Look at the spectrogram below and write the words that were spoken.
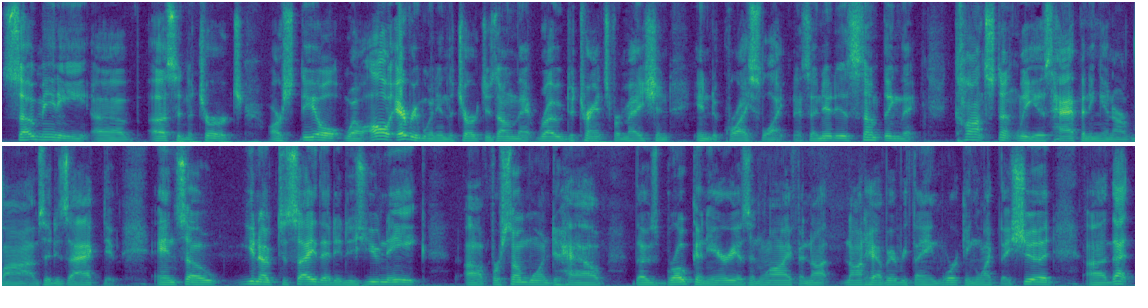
so many of us in the church are still well all everyone in the church is on that road to transformation into Christ likeness and it is something that constantly is happening in our lives. It is active. And so you know to say that it is unique uh, for someone to have those broken areas in life and not not have everything working like they should uh, that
